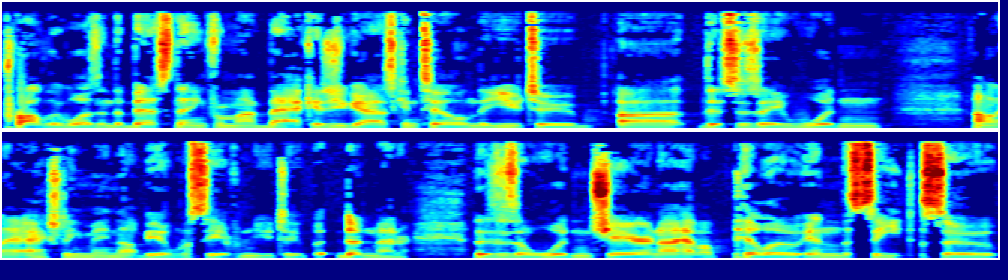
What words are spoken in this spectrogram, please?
probably wasn't the best thing for my back. As you guys can tell on the YouTube, uh, this is a wooden. I don't know. Actually, you may not be able to see it from YouTube, but doesn't matter. This is a wooden chair, and I have a pillow in the seat, so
